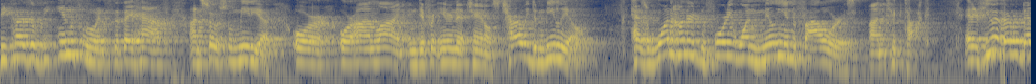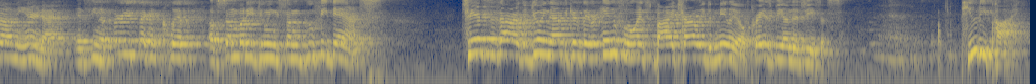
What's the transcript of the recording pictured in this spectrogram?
because of the influence that they have on social media or, or online in different internet channels. Charli D'Amelio has 141 million followers on TikTok. And if you have ever been on the internet and seen a 30 second clip of somebody doing some goofy dance, chances are they're doing that because they were influenced by Charli D'Amelio. Praise be unto Jesus. PewDiePie.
